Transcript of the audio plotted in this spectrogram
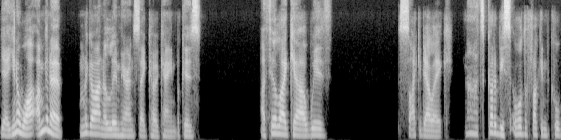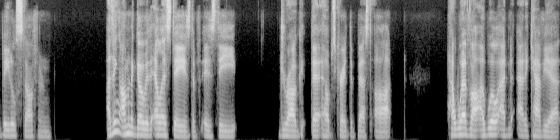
Yeah, you know what? I'm gonna I'm gonna go out on a limb here and say cocaine because I feel like uh with psychedelic, no, it's got to be all the fucking cool Beatles stuff and I think I'm gonna go with LSD is the is the drug that helps create the best art. However, I will add add a caveat.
